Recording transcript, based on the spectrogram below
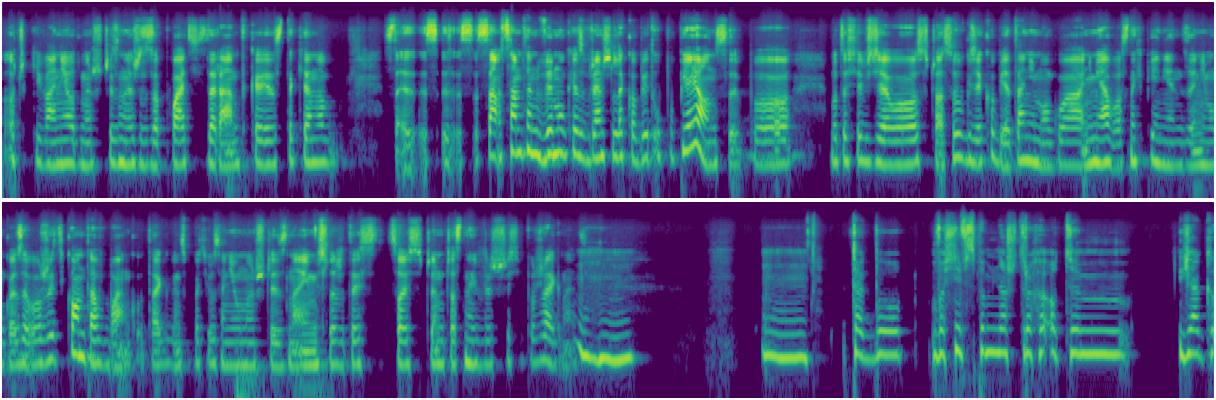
oczekiwanie od mężczyzny, że zapłaci za randkę jest takie, no, sam, sam ten wymóg jest wręcz dla kobiet upupiający, bo, bo to się wzięło z czasów, gdzie kobieta nie mogła, nie miała własnych pieniędzy, nie mogła założyć konta w banku, tak? Więc płacił za nią mężczyzna i myślę, że to jest coś, z czym czas najwyższy się pożegnać. Mhm. Mm, tak, bo właśnie wspominasz trochę o tym, jak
